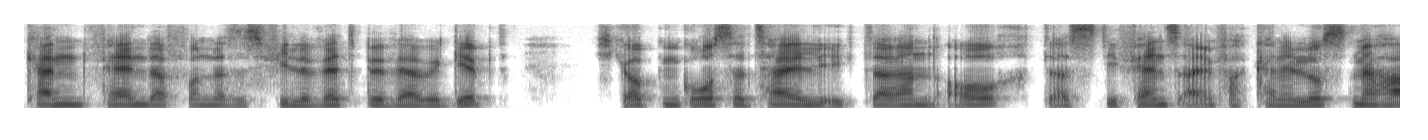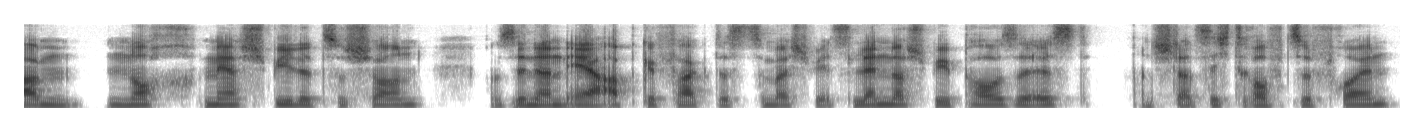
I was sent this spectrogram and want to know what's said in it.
kein Fan davon, dass es viele Wettbewerbe gibt. Ich glaube, ein großer Teil liegt daran auch, dass die Fans einfach keine Lust mehr haben, noch mehr Spiele zu schauen und sind dann eher abgefuckt, dass zum Beispiel jetzt Länderspielpause ist, anstatt sich darauf zu freuen.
